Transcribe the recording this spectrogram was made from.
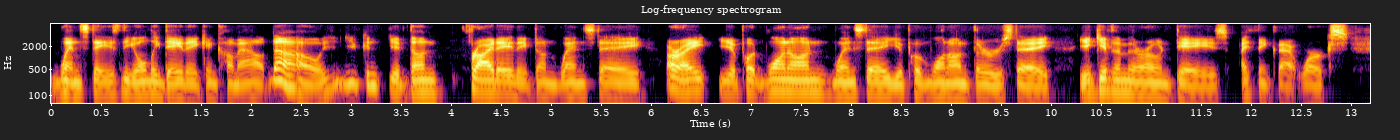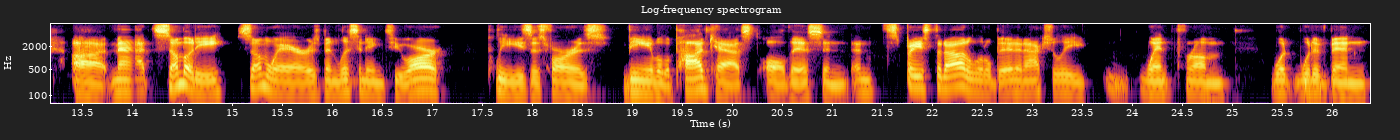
Wednesday is the only day they can come out. No, you can. You've done Friday. They've done Wednesday. All right, you put one on Wednesday. You put one on Thursday. You give them their own days. I think that works uh, Matt, somebody somewhere has been listening to our pleas as far as being able to podcast all this and and spaced it out a little bit and actually went from what would have been,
